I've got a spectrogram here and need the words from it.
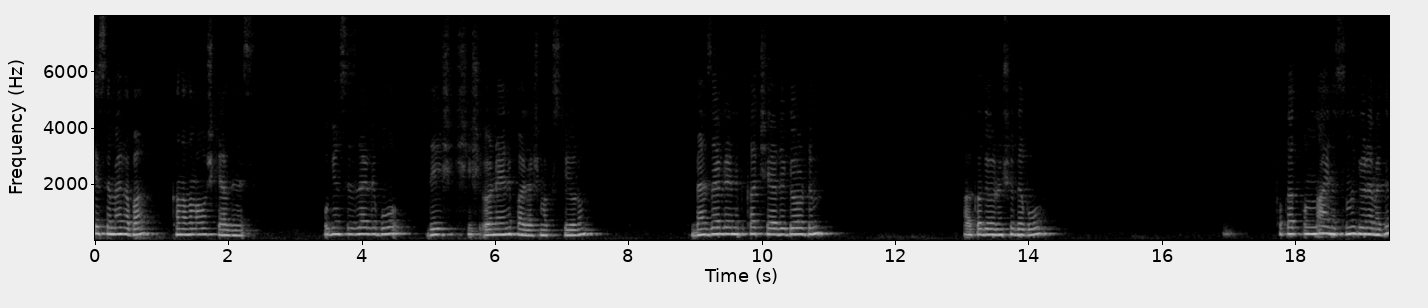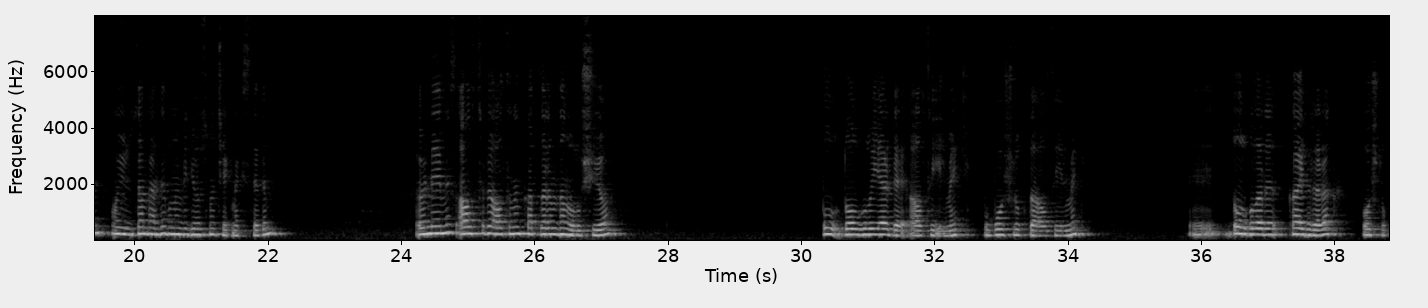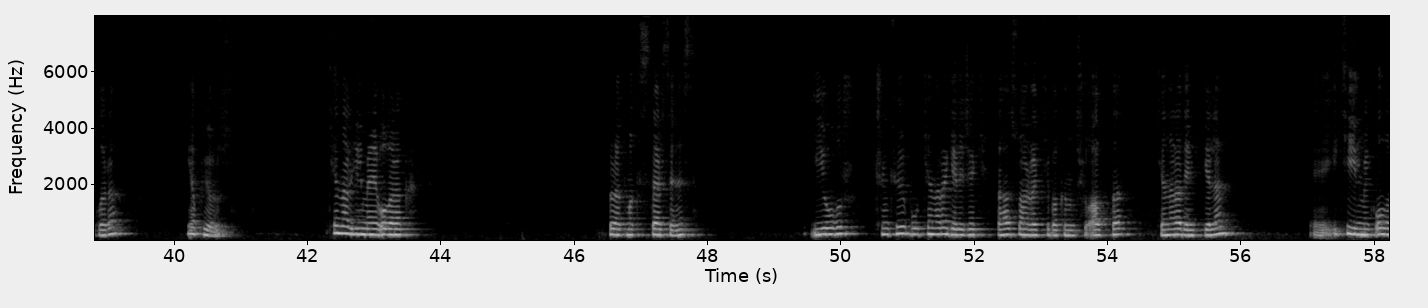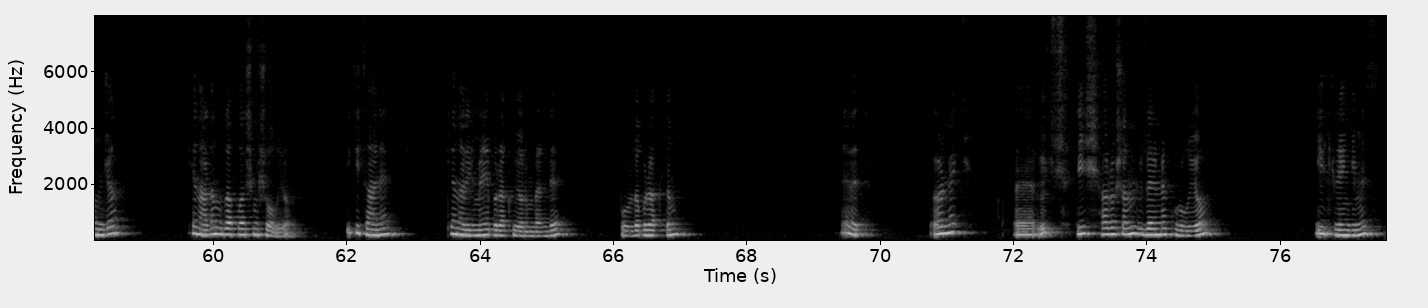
Herkese merhaba. Kanalıma hoş geldiniz. Bugün sizlerle bu değişik şiş örneğini paylaşmak istiyorum. Benzerlerini birkaç yerde gördüm. Arka görünüşü de bu. Fakat bunun aynısını göremedim. O yüzden ben de bunun videosunu çekmek istedim. Örneğimiz 6 ve 6'nın katlarından oluşuyor. Bu dolgulu yer de 6 ilmek. Bu boşluk da 6 ilmek. E, dolguları kaydırarak boşluklara yapıyoruz. Kenar ilmeği olarak bırakmak isterseniz iyi olur. Çünkü bu kenara gelecek daha sonraki bakın şu altta kenara denk gelen e, iki ilmek olunca kenardan uzaklaşmış oluyor. İki tane kenar ilmeği bırakıyorum ben de. Burada bıraktım. Evet. Örnek 3 diş haroşanın üzerine kuruluyor. İlk rengimiz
